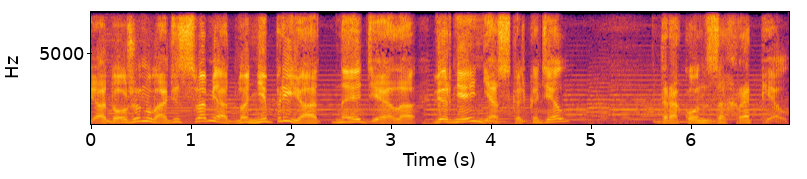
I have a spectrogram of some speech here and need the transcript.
я должен уладить с вами одно неприятное дело, вернее, несколько дел». Дракон захрапел.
